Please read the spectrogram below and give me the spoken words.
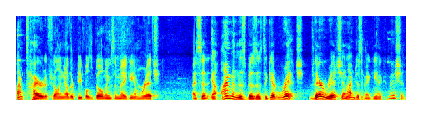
I'm tired of filling other people's buildings and making them rich. I said, yeah, I'm in this business to get rich. They're rich, and I'm just making a commission.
